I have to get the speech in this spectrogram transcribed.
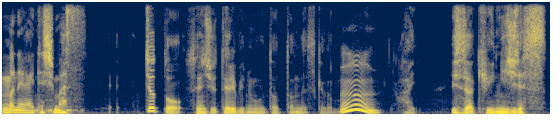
お願いいたします。ちょっと先週テレビでも歌ったんですけども、うん。はい。石崎虹です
